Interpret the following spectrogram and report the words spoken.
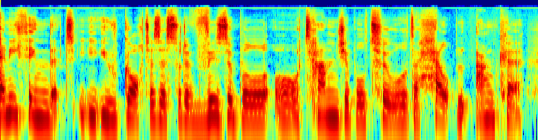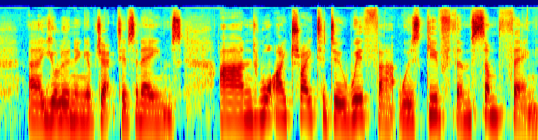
Anything that you've got as a sort of visible or tangible tool to help anchor uh, your learning objectives and aims. And what I tried to do with that was give them something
